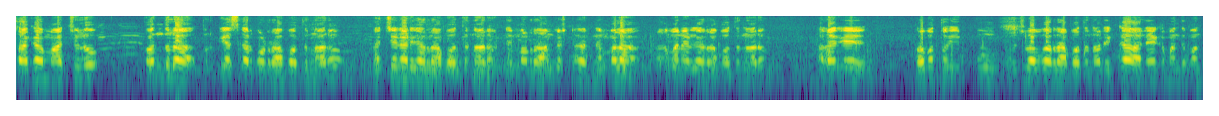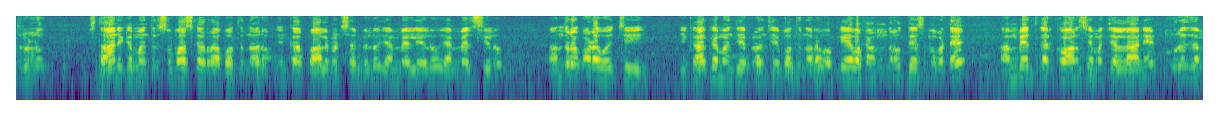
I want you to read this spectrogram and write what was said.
శాఖ మార్చులు పందుల దుర్గేష్ గారు కూడా రాబోతున్నారు అచ్చెన్నాయుడు గారు రాబోతున్నారు నిమ్మల రామకృష్ణ గారు నిమ్మల రామానాయుడు గారు రాబోతున్నారు అలాగే ప్రభుత్వ ఇప్పు బుచ్చిబాబు గారు రాబోతున్నారు ఇంకా అనేక మంది మంత్రులు స్థానిక మంత్రి సుభాష్ గారు రాబోతున్నారు ఇంకా పార్లమెంట్ సభ్యులు ఎమ్మెల్యేలు ఎమ్మెల్సీలు అందరూ కూడా వచ్చి ఈ కార్యక్రమం చేపడం చేయబోతున్నారు. ఒకే ఒక అందరి ఉద్దేశం ఒకటే అంబేద్కర్ కోనసీమ జిల్లాని టూరిజం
